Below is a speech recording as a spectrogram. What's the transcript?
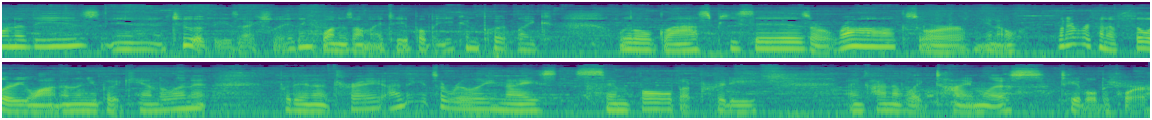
one of these and two of these actually. I think one is on my table, but you can put like little glass pieces or rocks or, you know, whatever kind of filler you want. And then you put a candle in it, put in a tray. I think it's a really nice, simple, but pretty and kind of like timeless table decor.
